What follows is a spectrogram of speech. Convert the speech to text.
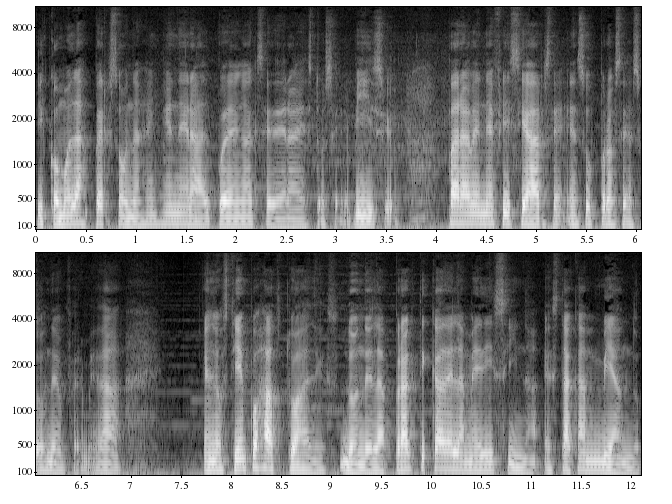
y cómo las personas en general pueden acceder a estos servicios para beneficiarse en sus procesos de enfermedad. En los tiempos actuales, donde la práctica de la medicina está cambiando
